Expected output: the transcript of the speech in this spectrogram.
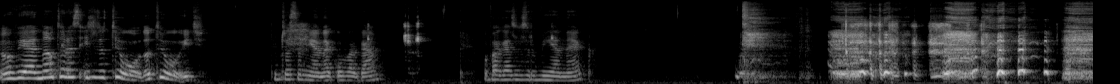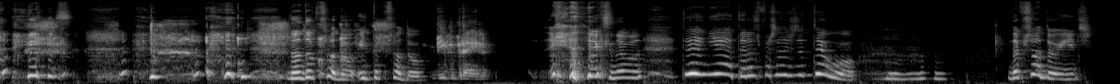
Ja mówię, no teraz idź do tyłu, do tyłu idź. Tymczasem Janek, uwaga. Uwaga, co zrobi Janek. No do przodu, idź do przodu. Big brain. Jak znowu, ty nie, teraz poszedłeś do tyłu. Do przodu idź.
